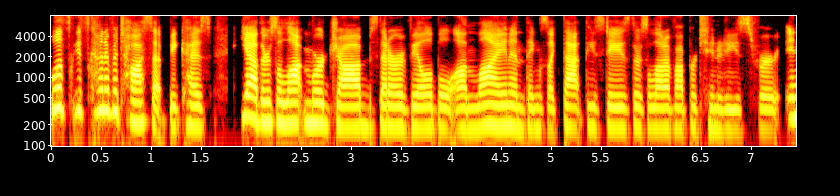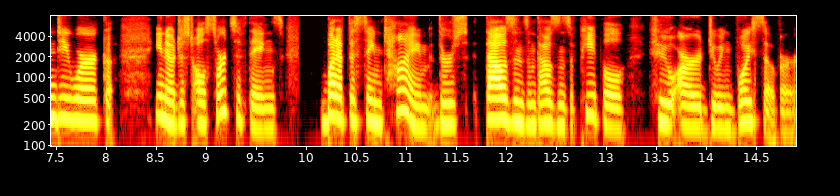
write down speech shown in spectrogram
Well, it's it's kind of a toss-up because, yeah, there's a lot more jobs that are available online and things like that these days. There's a lot of opportunities for indie work, you know, just all sorts of things. But at the same time, there's thousands and thousands of people who are doing voiceover,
